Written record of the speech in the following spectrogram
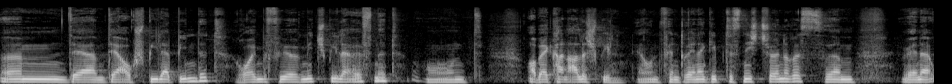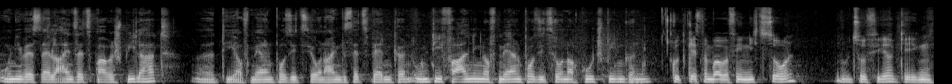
ähm, der, der auch Spieler bindet, Räume für Mitspieler öffnet. Und, aber er kann alles spielen. Ja, und für einen Trainer gibt es nichts Schöneres, ähm, wenn er universell einsetzbare Spieler hat, äh, die auf mehreren Positionen eingesetzt werden können und die vor allen Dingen auf mehreren Positionen auch gut spielen können. Gut, gestern war aber für ihn nichts zu holen. 0 zu 4 gegen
